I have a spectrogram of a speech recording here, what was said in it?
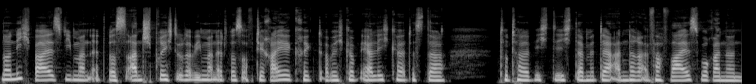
noch nicht weiß, wie man etwas anspricht oder wie man etwas auf die Reihe kriegt. Aber ich glaube, Ehrlichkeit ist da total wichtig, damit der andere einfach weiß, woran er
